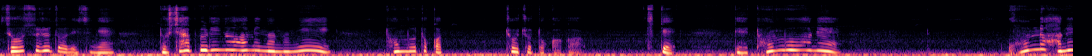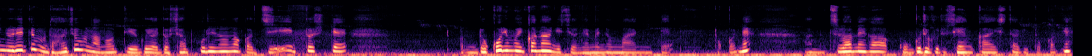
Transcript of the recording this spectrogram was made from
そうするとですね、土砂降りの雨なのに、トンボとか蝶々とかが来て、で、トンボはね、こんな羽濡れても大丈夫なの？っていうぐらい土砂降りの中じーっとしてあのどこにも行かないんですよね目の前にいて。とかね。あのツバメがこうぐるぐる旋回したりとかね。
